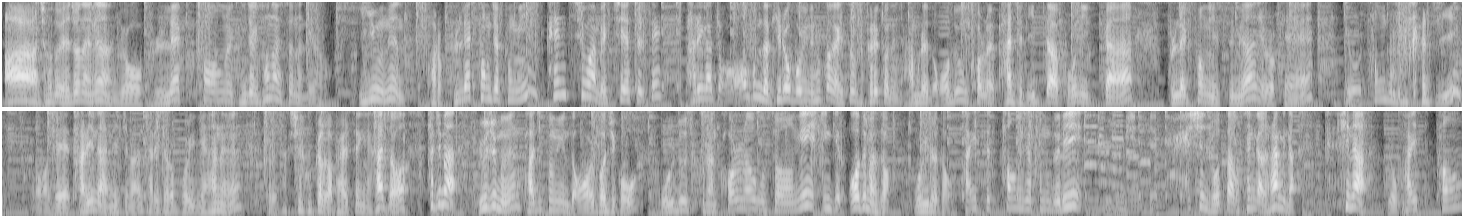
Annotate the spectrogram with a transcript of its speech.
아 저도 예전에는 요 블랙텅을 굉장히 선호했었는데요. 이유는 바로 블랙텅 제품이 팬츠와 매치했을 때 다리가 조금 더 길어 보이는 효과가 있어서 그랬거든요. 아무래도 어두운 컬러의 바지를 입다 보니까 블랙 ton이 있으면 이렇게 요텅 부분까지 어, 내 다리는 아니지만 다리처럼 보이게 하는 그런 착시 효과가 발생이 하죠. 하지만 요즘은 바지통이 넓어지고 올드스쿨한 컬러 구성이 인기를 얻으면서 오히려 더 화이트 텅 제품들이 요즘 시기에 훨씬 좋다고 생각을 합니다. 특히나 요 화이트 텅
